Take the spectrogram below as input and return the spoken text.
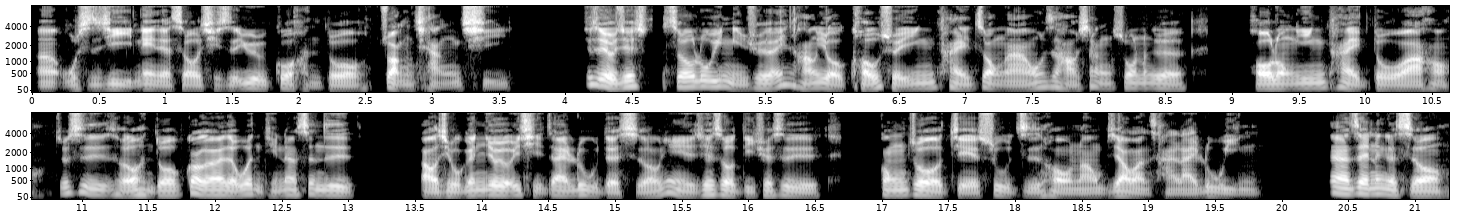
呃五十集以内的时候，其实遇过很多撞墙期，就是有些时候录音你觉得哎好像有口水音太重啊，或是好像说那个喉咙音太多啊哈，就是有很多怪怪的问题，那甚至。早期我跟悠悠一起在录的时候，因为有些时候的确是工作结束之后，然后比较晚才来录音。那在那个时候，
